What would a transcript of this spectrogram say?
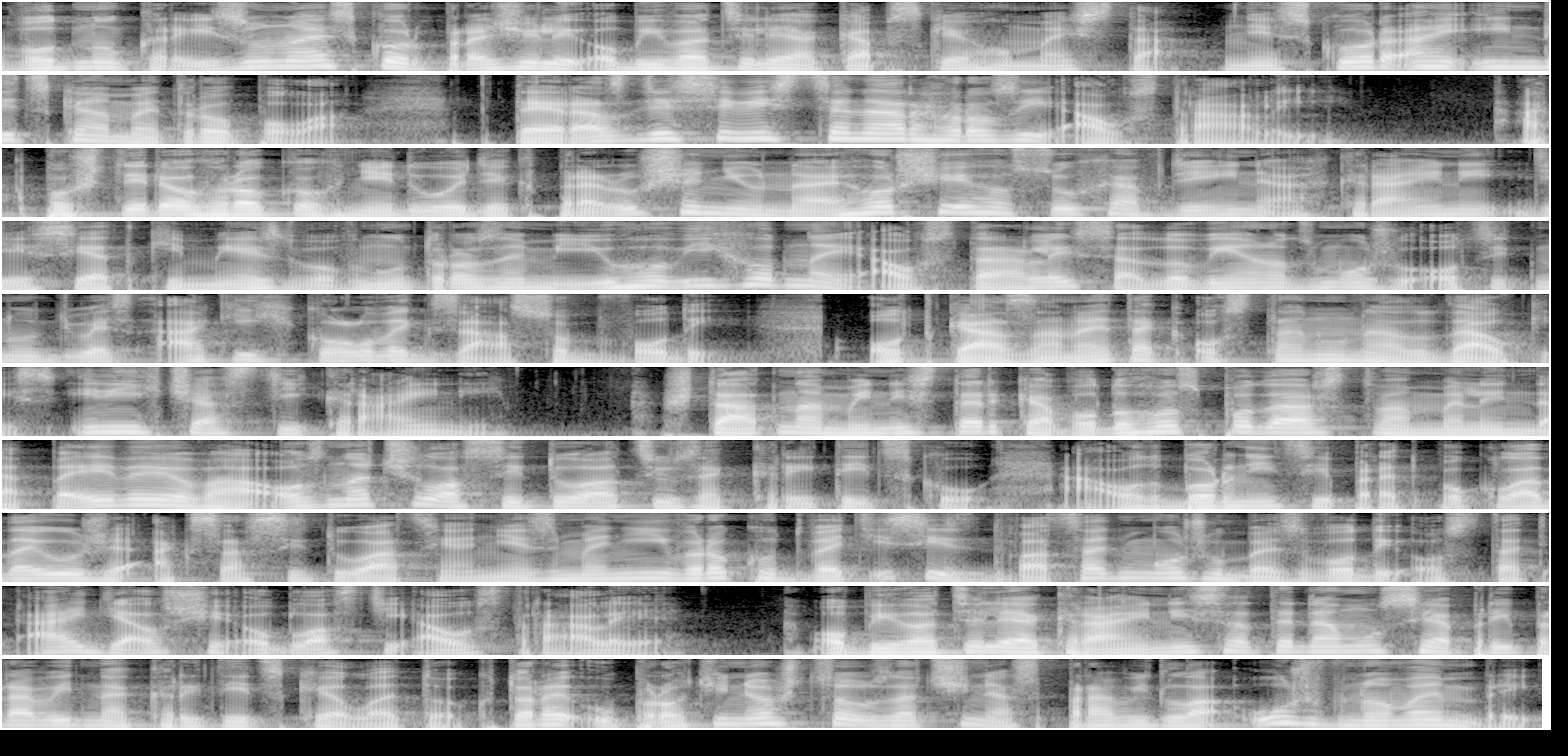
Vodnú krízu najskôr prežili obyvatelia Kapského mesta, neskôr aj indická metropola. Teraz desivý scenár hrozí Austrálii. Ak po 4 rokoch nedôjde k prerušeniu najhoršieho sucha v dejinách krajiny, desiatky miest vo vnútrozemí juhovýchodnej Austrálie sa do Vianoc môžu ocitnúť bez akýchkoľvek zásob vody. Odkázané tak ostanú na dodávky z iných častí krajiny. Štátna ministerka vodohospodárstva Melinda Pejvejová označila situáciu za kritickú a odborníci predpokladajú, že ak sa situácia nezmení, v roku 2020 môžu bez vody ostať aj ďalšie oblasti Austrálie. Obyvatelia krajiny sa teda musia pripraviť na kritické leto, ktoré u protinožcov začína spravidla už v novembri.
